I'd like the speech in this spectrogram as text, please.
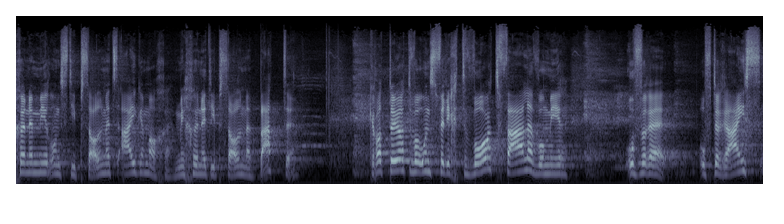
können wir uns die Psalmen zu eigen machen. Wir können die Psalmen beten. Gerade dort, wo uns vielleicht Worte fehlen, wo wir auf, einer, auf der Reise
